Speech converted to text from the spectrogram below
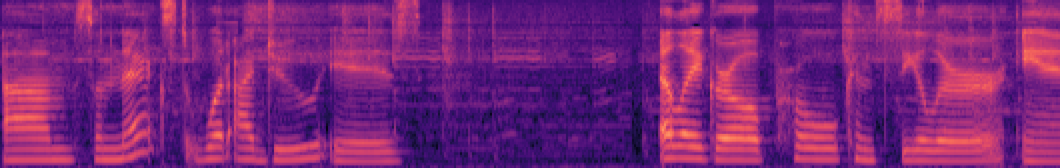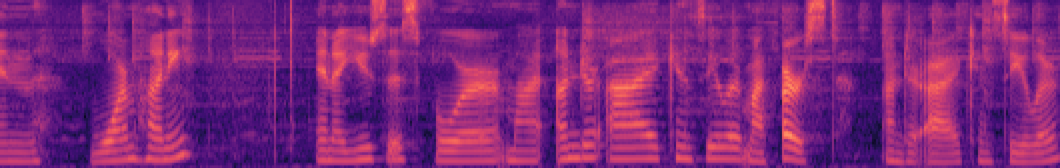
Um, so next, what I do is LA Girl Pro Concealer in Warm Honey. And I use this for my under eye concealer, my first under eye concealer.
